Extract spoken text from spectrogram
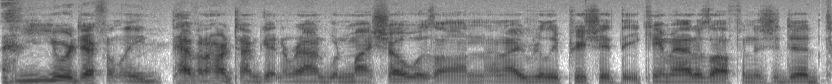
you were definitely having a hard time getting around when my show was on, and I really appreciate that you came out as often as you did.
